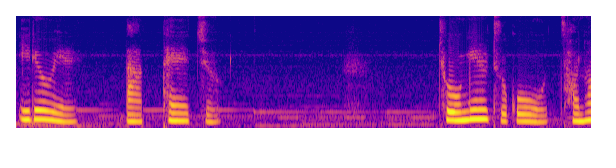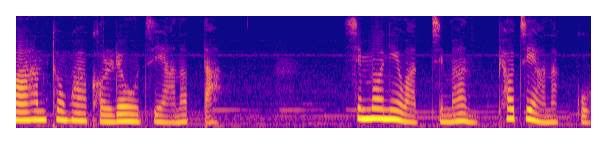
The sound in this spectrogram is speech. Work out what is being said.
일요일 나태주 종일 두고 전화 한 통화 걸려오지 않았다. 신문이 왔지만 펴지 않았고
